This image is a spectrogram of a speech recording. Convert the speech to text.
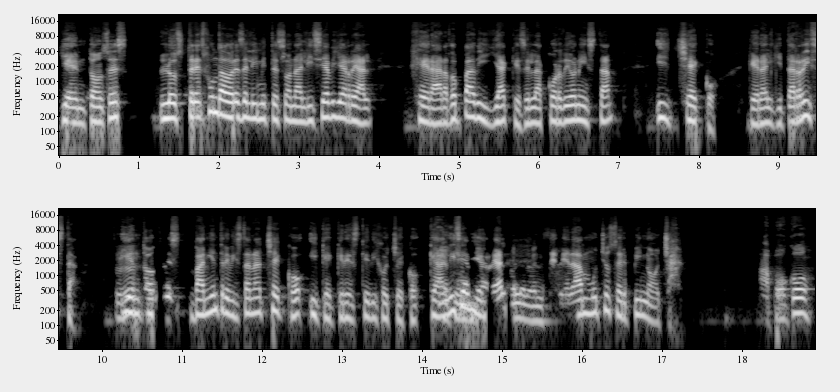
Y entonces los tres fundadores del límite son Alicia Villarreal, Gerardo Padilla, que es el acordeonista, y Checo, que era el guitarrista. Y entonces van y entrevistan a Checo y ¿qué crees que dijo Checo? Que a Alicia Villarreal se le da mucho ser pinocha. ¿A poco?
